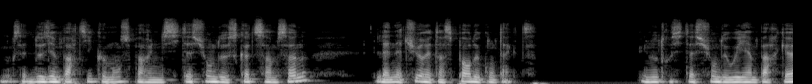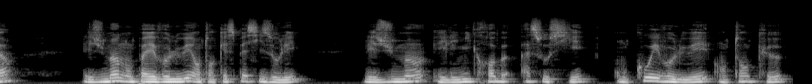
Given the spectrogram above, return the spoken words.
Donc cette deuxième partie commence par une citation de Scott Sampson La nature est un sport de contact. Une autre citation de William Parker Les humains n'ont pas évolué en tant qu'espèce isolée, les humains et les microbes associés ont coévolué en tant que,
